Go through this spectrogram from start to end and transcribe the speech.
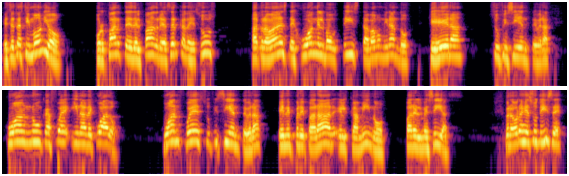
Este testimonio por parte del Padre acerca de Jesús a través de Juan el Bautista, vamos mirando que era suficiente, ¿verdad? Juan nunca fue inadecuado. Juan fue suficiente, ¿verdad? En preparar el camino para el Mesías. Pero ahora Jesús dice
